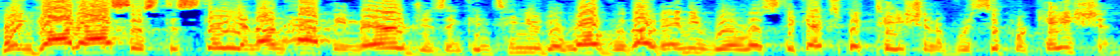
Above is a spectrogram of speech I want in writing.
When God asks us to stay in unhappy marriages and continue to love without any realistic expectation of reciprocation,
